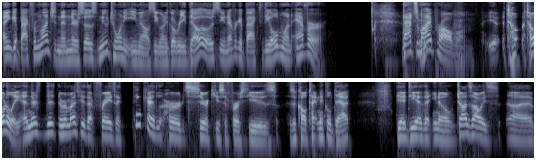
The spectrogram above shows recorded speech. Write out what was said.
And you get back from lunch, and then there's those new 20 emails. You want to go read those. You never get back to the old one ever. That's my problem. Yeah, to- totally. And there's, there, there, reminds me of that phrase I think I heard Siracusa first use. Is it called technical debt? The idea that, you know, John's always uh,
